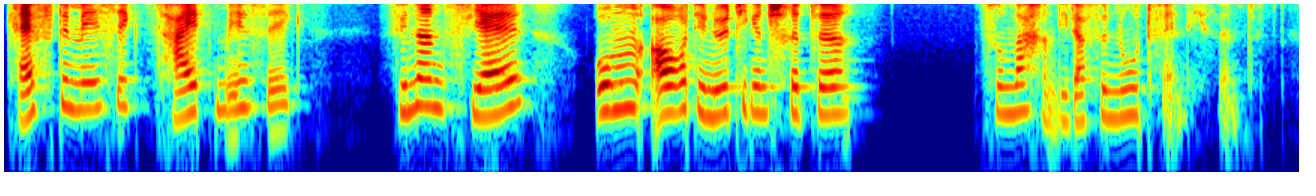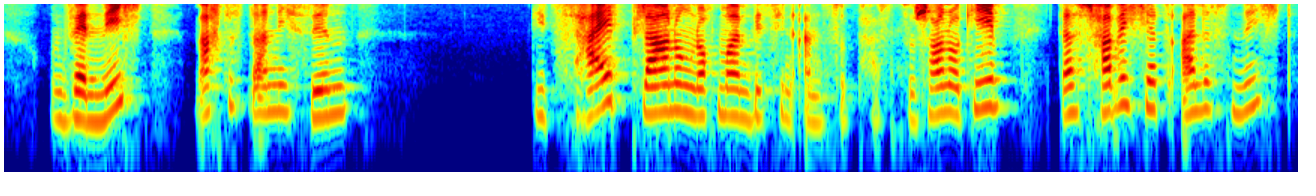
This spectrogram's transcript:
Kräftemäßig, zeitmäßig, finanziell, um auch die nötigen Schritte zu machen, die dafür notwendig sind. Und wenn nicht, macht es dann nicht Sinn, die Zeitplanung noch mal ein bisschen anzupassen, zu schauen, okay, das schaffe ich jetzt alles nicht,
